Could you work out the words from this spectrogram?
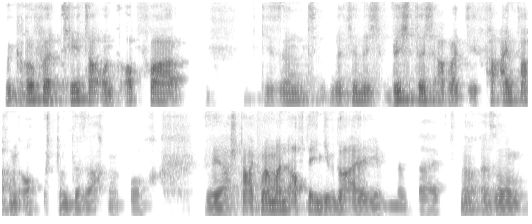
Begriffe Täter und Opfer, die sind natürlich wichtig, aber die vereinfachen auch bestimmte Sachen auch sehr stark, wenn man auf der Individualebene bleibt. Ne? Also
